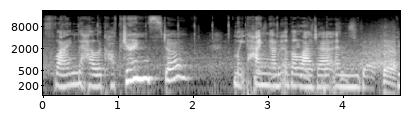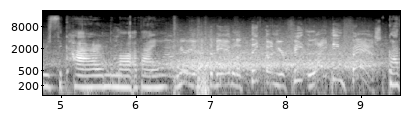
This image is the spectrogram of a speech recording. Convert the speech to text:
flying the helicopter and stuff. And, like hanging onto the ladder and there was the car and the motorbike. Here you have to be able to think on your feet lightning fast. God,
